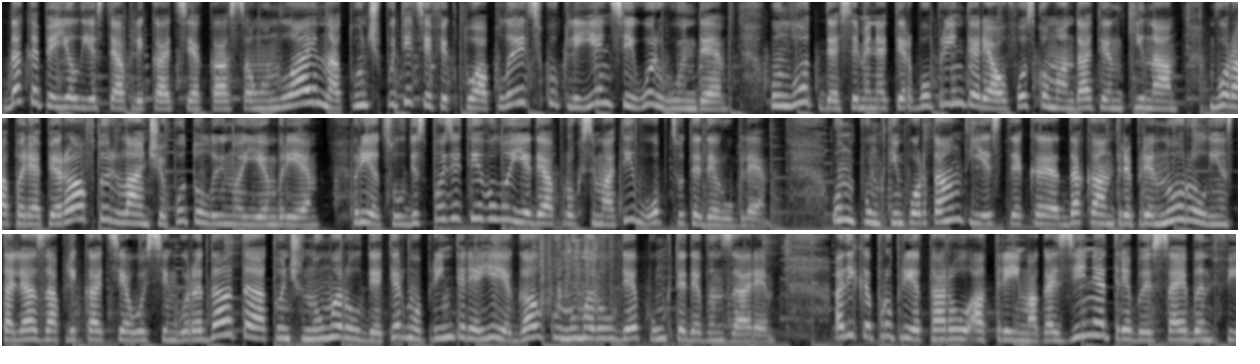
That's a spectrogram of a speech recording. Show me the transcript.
Dacă pe el este aplicația Casa Online, atunci puteți efectua plăți cu clienții oriunde. Un lot de asemenea termoprintere au fost comandate în China. Vor apărea pe rafturi la începutul lui noiembrie. Prețul dispozitivului e de aproximativ 800 de ruble. Un punct important este că dacă antreprenorul instalează aplicația o singură dată, atunci numărul de termoprintere e egal cu numărul de puncte de vânzare. Adică proprietarul a trei magazine trebuie să aibă în fiecare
